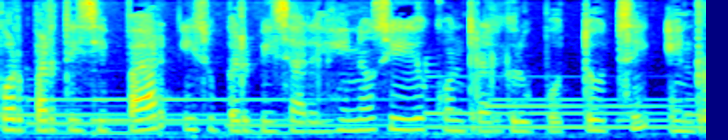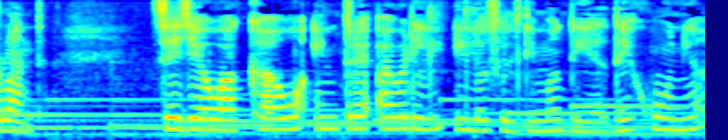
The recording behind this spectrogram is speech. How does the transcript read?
por participar y supervisar el genocidio contra el grupo Tutsi en Ruanda. Se llevó a cabo entre abril y los últimos días de junio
